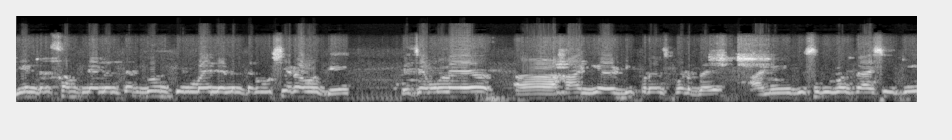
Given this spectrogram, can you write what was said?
टेंडर संपल्यानंतर दोन तीन महिन्यानंतर उशिरा होते. त्याच्यामुळे हा डिफरन्स पडत आहे आणि दुसरी गोष्ट अशी की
